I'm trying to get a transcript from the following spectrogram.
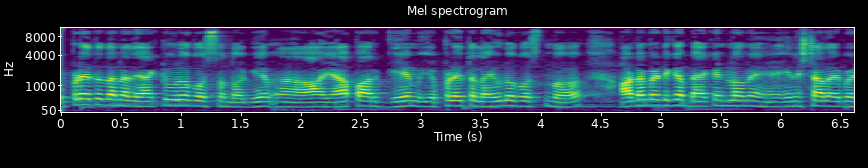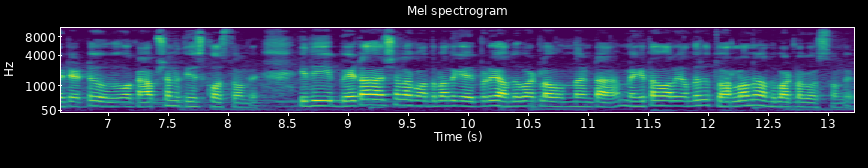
ఎప్పుడైతే దాన్ని అది యాక్టివ్లోకి వస్తుందో గేమ్ ఆ యాప్ ఆర్ గేమ్ ఎప్పుడైతే లైవ్లోకి వస్తుందో ఆటోమేటిక్గా బ్యాక్ ఎండ్లోనే ఇన్స్టాల్ అయిపోయేటట్టు ఒక ఆప్షన్ తీసుకొస్తుంది. ఇది బేటా వెర్షన్లో కొంతమందికి ఇప్పటికీ అందుబాటులో ఉందంట. మిగతా వాళ్ళకి అందరూ త్వరలోనే అందుబాటులోకి వస్తుంది.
